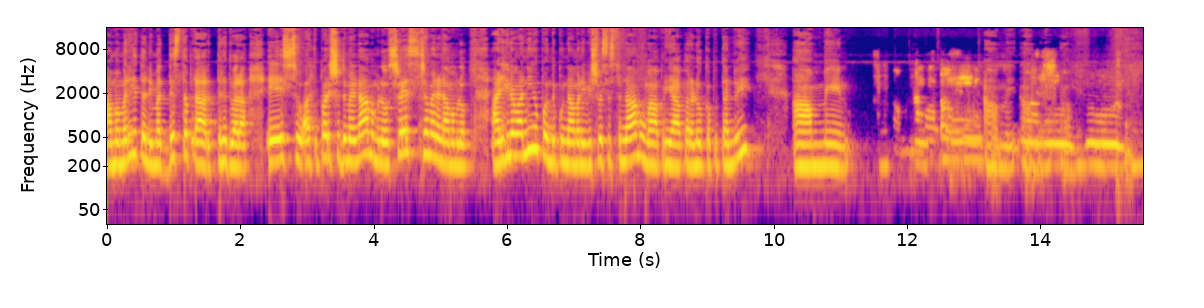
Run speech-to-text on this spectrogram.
ఆమె మరియ తల్లి మధ్యస్థ ప్రార్థన ద్వారా ఏసు అతి పరిశుద్ధమైన నామములో శ్రేష్టమైన నామములో అడిగినవన్నీ పొందుకున్నామని విశ్వసిస్తున్నాము మా ప్రియ పరలోకపు తండ్రి. ఆమెన్. ఆమెన్. ఆమెన్. ఆమెన్.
